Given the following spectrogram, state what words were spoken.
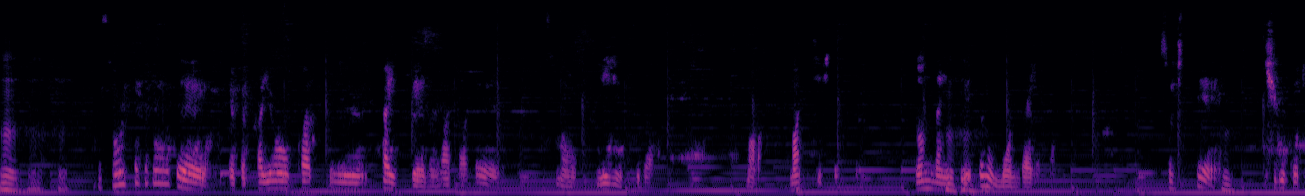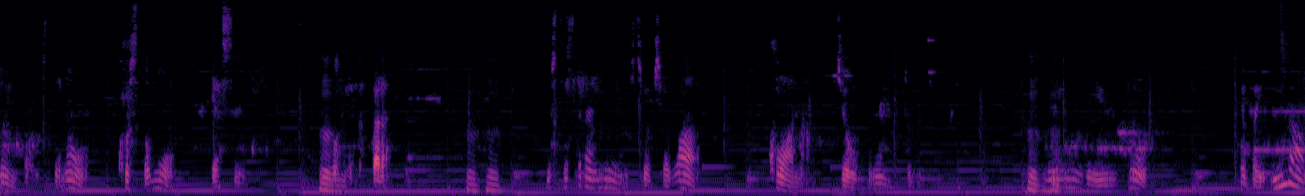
うんうんそういったところで、やっぱり多様化っていう背景の中で、その技術が、まあ、マッチしてくる。どんなに増えても問題がない。そしてうん、聞くことに対してのコストも安い。うんどんどんかからない。うんうんそしてさらに視聴者は、コアな情報を求めている。うんそういう意味で言うと、やっぱり今こ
